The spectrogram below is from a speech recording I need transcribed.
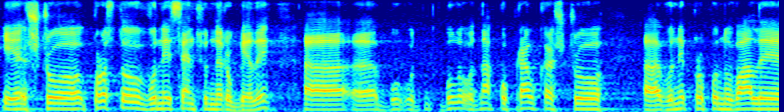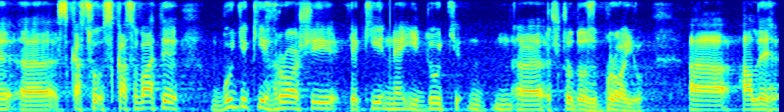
і що просто вони сенсу не робили. Е, е, бу- була одна поправка, що вони пропонували е, скасувати будь-які гроші, які не йдуть е, щодо зброю. Е, Але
